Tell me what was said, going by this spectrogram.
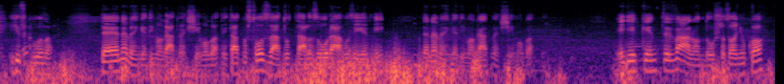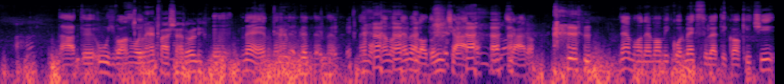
izgulnak. De nem engedi magát megsimogatni. Tehát most hozzá tudtál az órához érni, de nem engedi magát megsimogatni. Egyébként várandós az anyuka, Aha. tehát úgy van, hogy Lehet vásárolni. nem, nem, nem, nem, nem, nem, nem, nem, nem eladó, nincs ára, nincs ára. Nem, hanem amikor megszületik a kicsi,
